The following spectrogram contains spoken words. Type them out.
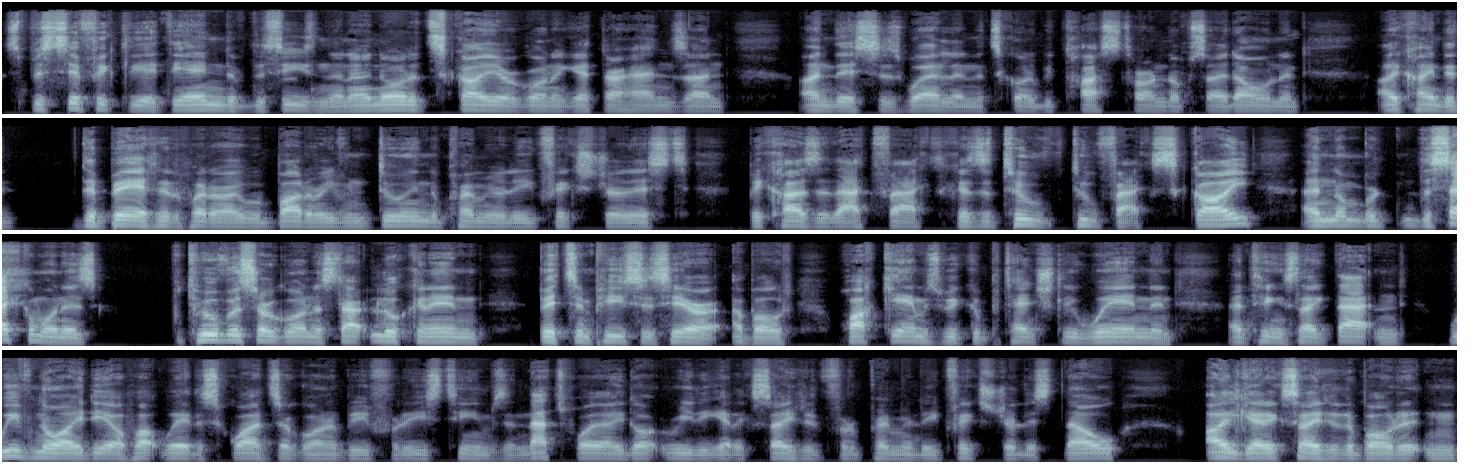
specifically at the end of the season. And I know that Sky are going to get their hands on on this as well, and it's going to be tossed turned upside down. And I kind of debated whether I would bother even doing the Premier League fixture list because of that fact. Because the two two facts, Sky and number the second one is two of us are going to start looking in bits and pieces here about what games we could potentially win and and things like that. And we've no idea what way the squads are going to be for these teams, and that's why I don't really get excited for the Premier League fixture list now. I'll get excited about it in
